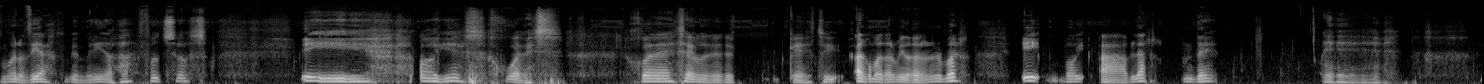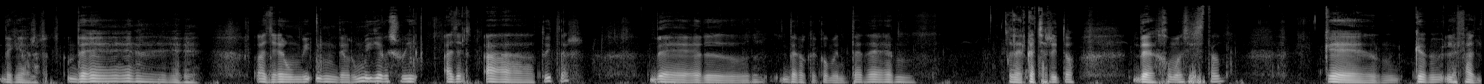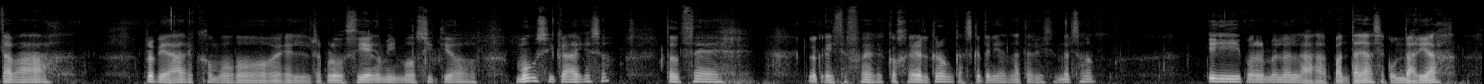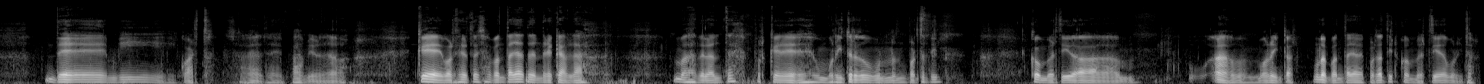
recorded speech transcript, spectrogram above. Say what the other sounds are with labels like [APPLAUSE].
Buenos días, bienvenidos a Fonsos. Y hoy es jueves. Jueves el que estoy algo más dormido de lo normal. Y voy a hablar de. Eh, ¿De qué hablar? De. Ayer un, de un vídeo que subí ayer a Twitter. Del, de lo que comenté de, del cacharrito de Home Assistant que, le faltaba propiedades como el reproducir en el mismo sitio música y eso. Entonces lo que hice fue coger el Chromecast que tenía en la televisión del salón y ponérmelo en la pantalla secundaria de mi cuarto, ¿sabes? para mi ordenador. Que por cierto esa pantalla tendré que hablar más adelante porque es un monitor de un portátil convertido a Ah, monitor. Una pantalla de portátil convertida en monitor.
